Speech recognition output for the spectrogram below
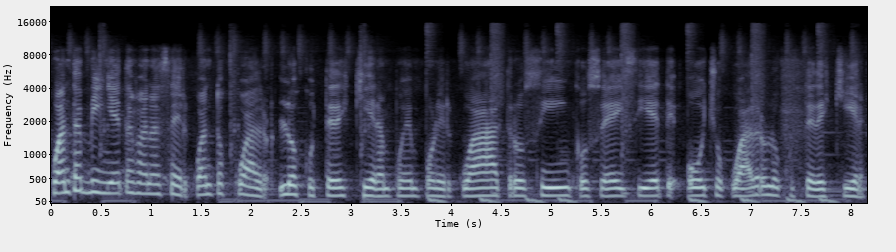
¿Cuántas viñetas van a hacer? ¿Cuántos cuadros? Los que ustedes quieran. Pueden poner cuatro, cinco, seis, siete, ocho cuadros, lo que ustedes quieran.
